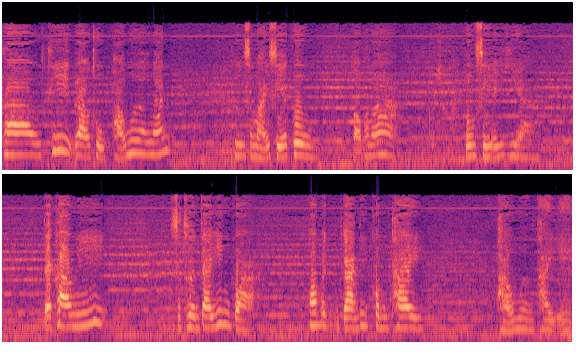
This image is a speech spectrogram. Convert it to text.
คราวที่เราถูกเผาเมืองนั้น คือสมัยเสียกรุงต่อพม่าพระพุทธเจ้ากรุงศรีอยุธยา แต่คราวนี้สะเทือนใจยิ่งกว่า เพราะเป็นการที่คนไทยเผาเมืองไทยเอง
